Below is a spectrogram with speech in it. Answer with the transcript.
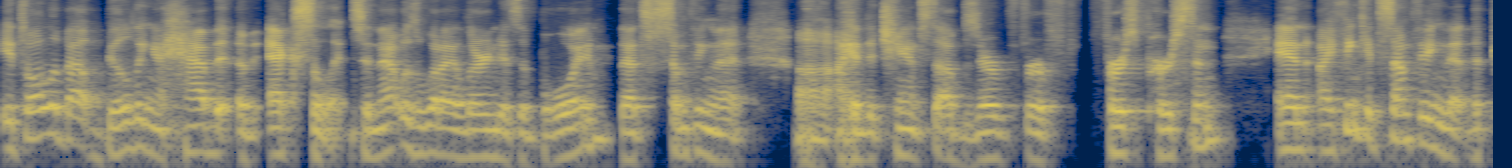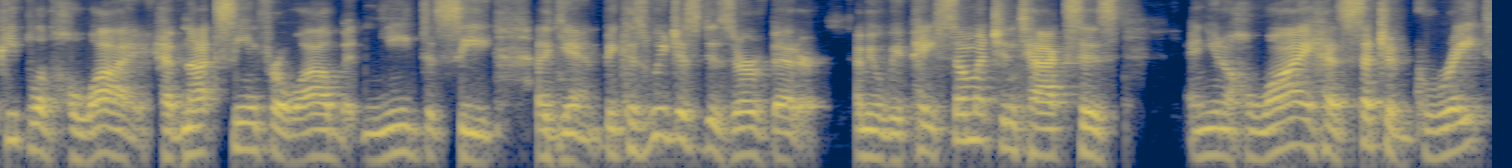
it's all about building a habit of excellence. And that was what I learned as a boy. That's something that uh, I had the chance to observe for first person. And I think it's something that the people of Hawaii have not seen for a while, but need to see again, because we just deserve better. I mean, we pay so much in taxes. And you know, Hawaii has such a great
